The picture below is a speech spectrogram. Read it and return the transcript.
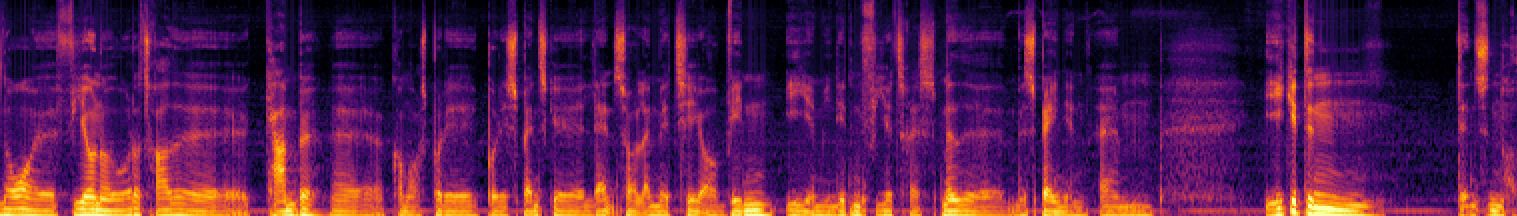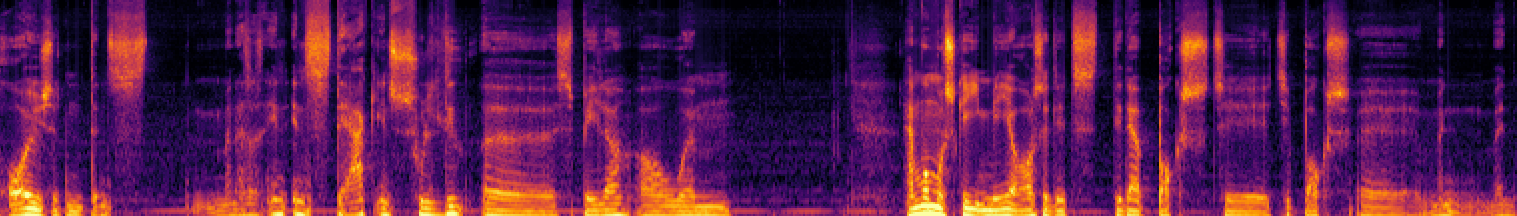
når 438 øh, kampe, øh, kommer også på det, på det spanske landshold, er med til at vinde EM i 1964 med, øh, med Spanien. Øh, ikke den, den sådan højeste, den, den men altså en, en stærk, en solid øh, spiller, og øh, han var måske mere også lidt det der boks til, til boks, øh, men, men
